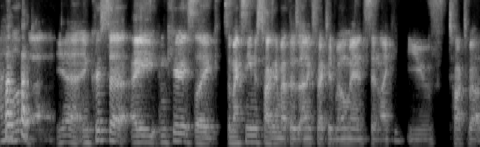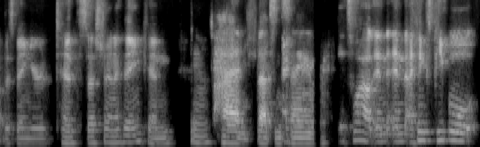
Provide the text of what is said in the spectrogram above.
I love that. Yeah. And Krista, I am curious, like, so Maxine was talking about those unexpected moments, and like you've talked about this being your 10th session, I think. And yeah. 10. That's insane. It's wild. And and I think people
